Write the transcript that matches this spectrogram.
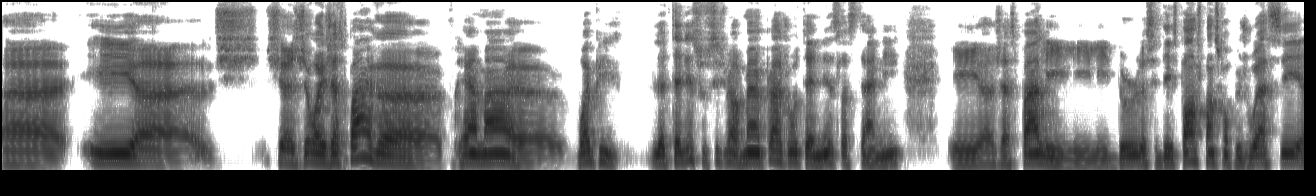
Euh, et euh, j'espère euh, vraiment. Euh, ouais, puis le tennis aussi, je me remets un peu à jouer au tennis là, cette année. Et j'espère les, les, les, deux. C'est des sports, je pense qu'on peut jouer assez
